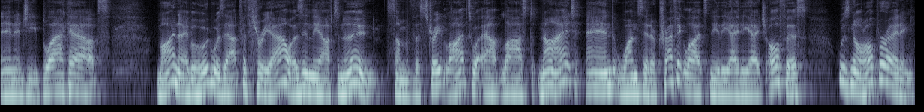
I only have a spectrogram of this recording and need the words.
energy blackouts. My neighbourhood was out for three hours in the afternoon. Some of the street lights were out last night, and one set of traffic lights near the ADH office was not operating.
